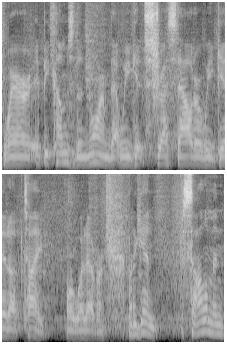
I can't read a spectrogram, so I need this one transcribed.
where it becomes the norm that we get stressed out or we get uptight or whatever. But again, Solomon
